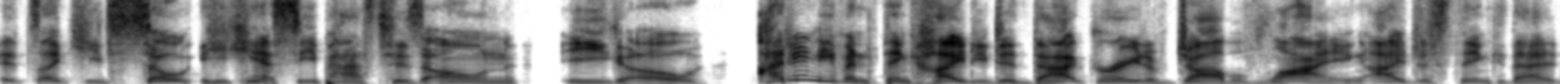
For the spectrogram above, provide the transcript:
It's like he's so he can't see past his own ego I didn't even think Heidi did that great of job of lying. I just think that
